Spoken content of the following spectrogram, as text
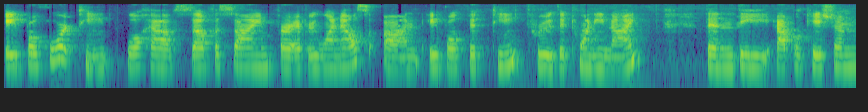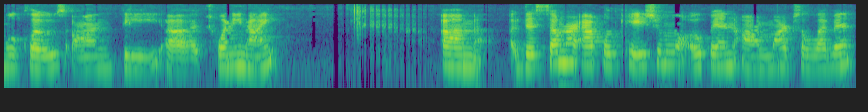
April 14th. We'll have self-assigned for everyone else on April 15th through the 29th. Then the application will close on the uh, 29th. Um, the summer application will open on March 11th,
